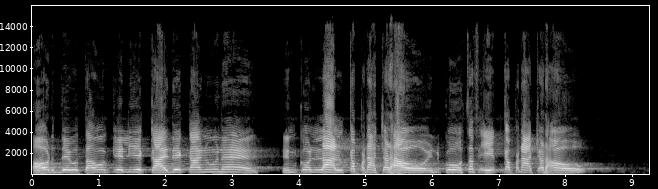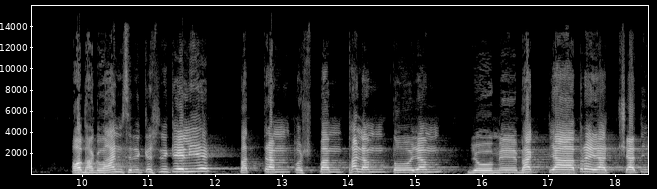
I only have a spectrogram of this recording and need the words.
और देवताओं के लिए कायदे कानून है। इनको लाल कपड़ा चढ़ाओ, इनको सफ़ेद कपड़ा चढ़ाओ। और भगवान श्री कृष्ण के लिए पत्रम, पुष्पम, फलम, तोयम, जो में भक्त्या प्रयच्छति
